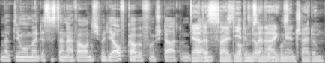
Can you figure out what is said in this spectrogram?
und ab dem Moment ist es dann einfach auch nicht mehr die Aufgabe vom Staat. Und ja, das ist halt jedem seine eigene Entscheidung.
